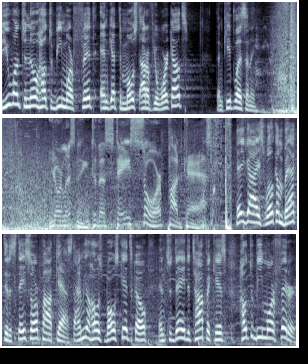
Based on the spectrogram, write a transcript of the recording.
Do you want to know how to be more fit and get the most out of your workouts? Then keep listening. You're listening to the Stay Sore Podcast. Hey guys, welcome back to the Stay Sore Podcast. I'm your host, Bo Skidsko, and today the topic is how to be more fitter.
